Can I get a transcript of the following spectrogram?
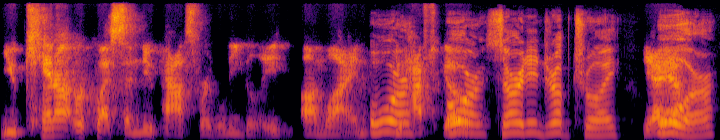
You cannot request a new password legally online. Or, you have to go. or sorry to interrupt, Troy. Yeah, yeah. or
